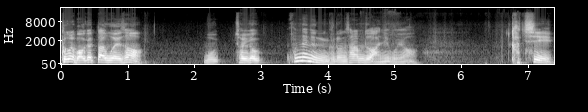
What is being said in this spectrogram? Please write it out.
그걸 먹였다고 해서 뭐 저희가 혼내는 그런 사람도 아니고요. 같이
